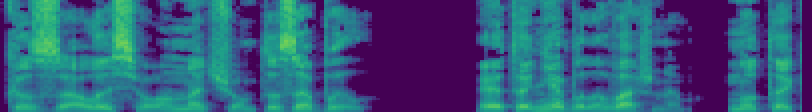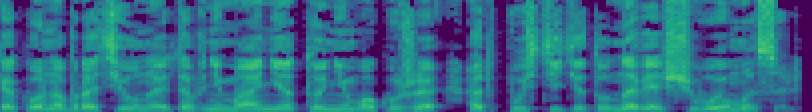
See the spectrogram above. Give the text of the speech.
Казалось, он о чем-то забыл. Это не было важным, но так как он обратил на это внимание, то не мог уже отпустить эту навязчивую мысль.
